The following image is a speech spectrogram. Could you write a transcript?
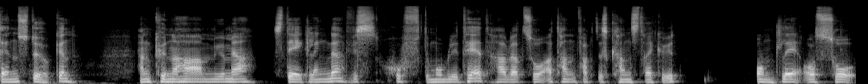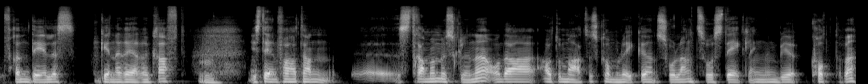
den styrken. Han kunne ha mye mer steglengde hvis hoftemobilitet har vært så at han faktisk kan strekke ut ordentlig, og så fremdeles generere kraft. Mm. Istedenfor at han uh, strammer musklene, og da automatisk kommer du ikke så langt, så steglengden blir kortere.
